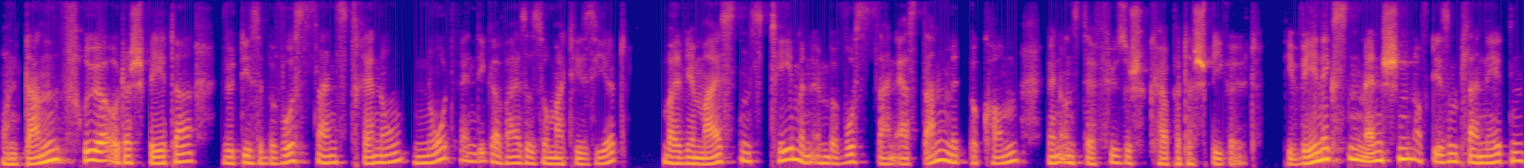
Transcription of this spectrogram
Und dann, früher oder später, wird diese Bewusstseinstrennung notwendigerweise somatisiert, weil wir meistens Themen im Bewusstsein erst dann mitbekommen, wenn uns der physische Körper das spiegelt. Die wenigsten Menschen auf diesem Planeten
